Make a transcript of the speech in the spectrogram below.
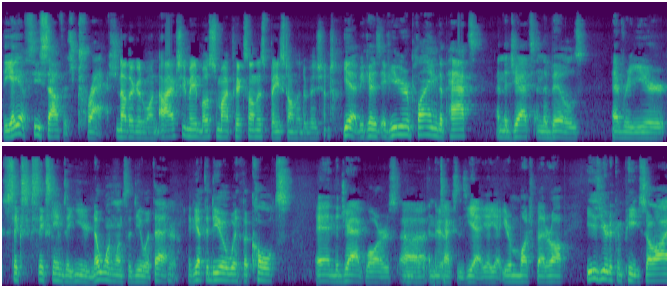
the AFC South is trash. Another good one. I actually made most of my picks on this based on the division. Yeah, because if you're playing the Pats and the Jets and the Bills every year, six six games a year, no one wants to deal with that. Yeah. If you have to deal with the Colts and the Jaguars uh, And the- and the yeah. Texans, yeah, yeah, yeah, you're much better off. Easier to compete. So I,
